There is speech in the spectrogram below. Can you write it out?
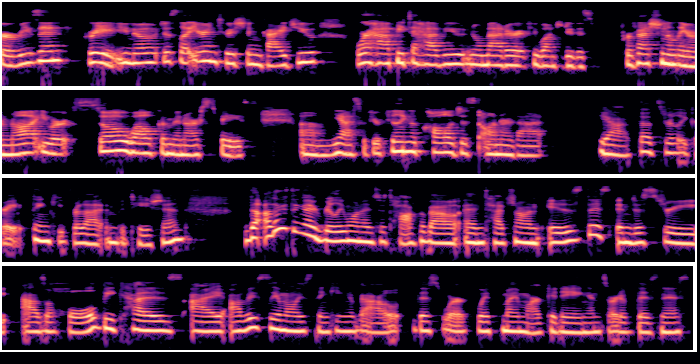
for a reason. Great. You know, just let your intuition guide you. We're happy to have you no matter if you want to do this professionally or not. You are so welcome in our space. Um, yeah. So if you're feeling a call, just honor that. Yeah, that's really great. Thank you for that invitation. The other thing I really wanted to talk about and touch on is this industry as a whole, because I obviously am always thinking about this work with my marketing and sort of business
